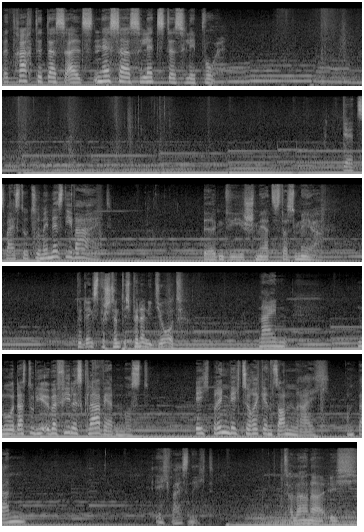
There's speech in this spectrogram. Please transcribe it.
Betrachtet das als Nessas letztes Lebwohl. Jetzt weißt du zumindest die Wahrheit. Irgendwie schmerzt das mehr. Du denkst bestimmt, ich bin ein Idiot. Nein, nur dass du dir über vieles klar werden musst. Ich bring dich zurück ins Sonnenreich. Und dann... Ich weiß nicht. Talana, ich...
